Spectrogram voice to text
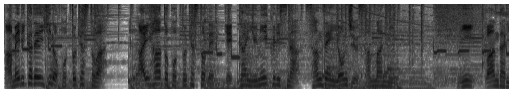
アメリカで1位のポッドキャストは iHeart ポッドキャストで月間ユニークリスナー3043万人。2位ワンダリ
